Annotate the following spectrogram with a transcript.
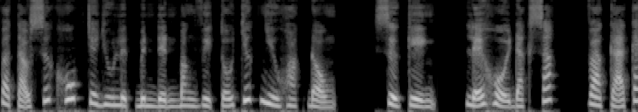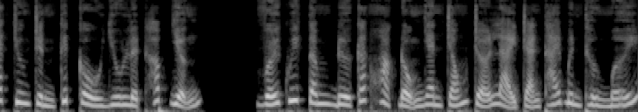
và tạo sức hút cho du lịch Bình Định bằng việc tổ chức nhiều hoạt động, sự kiện, lễ hội đặc sắc và cả các chương trình kích cầu du lịch hấp dẫn. Với quyết tâm đưa các hoạt động nhanh chóng trở lại trạng thái bình thường mới,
